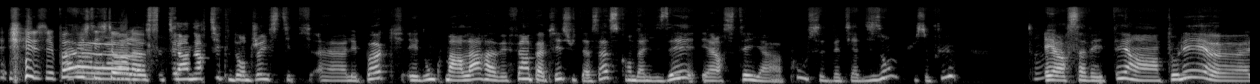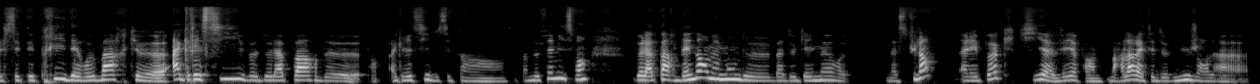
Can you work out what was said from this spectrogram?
J'ai pas vu cette Euh, histoire-là. C'était un article dans Joystick à l'époque, et donc Marlar avait fait un papier suite à ça, scandalisé. Et alors c'était il y a, pouh, ça devait être il y a 10 ans, je sais plus. Et alors ça avait été un tollé. euh, elle s'était pris des remarques euh, agressives de la part de, enfin agressives, c'est un, c'est un euphémisme, hein, de la part d'énormément de, bah, de gamers masculins à l'époque qui avaient, enfin Marlar était devenue genre la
